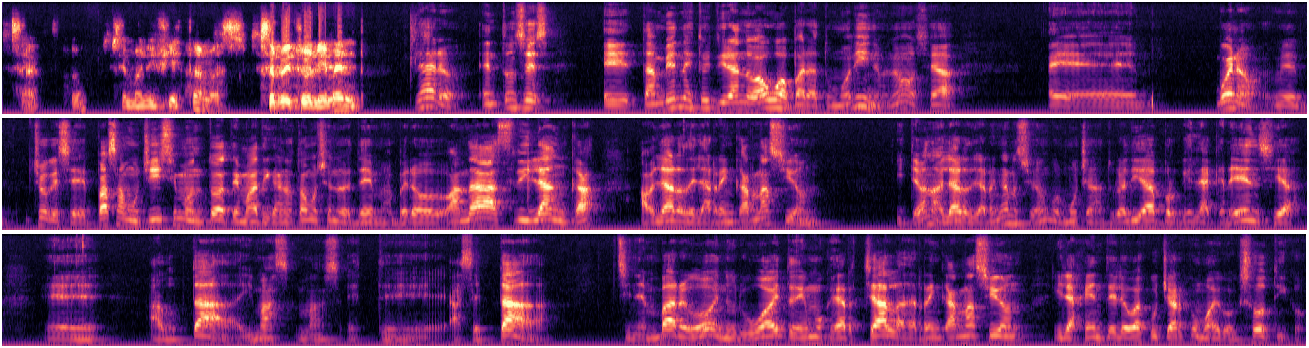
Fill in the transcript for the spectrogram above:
Exacto, se manifiesta más, se retroalimenta. Claro, entonces eh, también estoy tirando agua para tu molino, ¿no? O sea, eh, bueno, eh, yo qué sé, pasa muchísimo en toda temática, no estamos yendo de tema, pero anda a Sri Lanka a hablar de la reencarnación y te van a hablar de la reencarnación con mucha naturalidad porque es la creencia adoptada y más, más este, aceptada. Sin embargo, en Uruguay tenemos que dar charlas de reencarnación y la gente lo va a escuchar como algo exótico.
